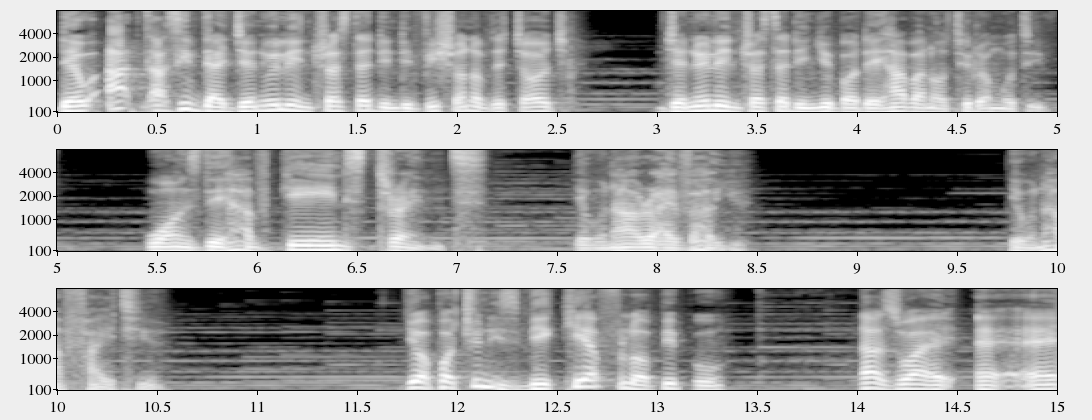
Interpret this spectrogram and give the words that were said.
They will act as if they're genuinely interested in the vision of the church, genuinely interested in you, but they have an ulterior motive. Once they have gained strength, they will now rival you. They will now fight you. The opportunities, be careful of people That's why uh,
